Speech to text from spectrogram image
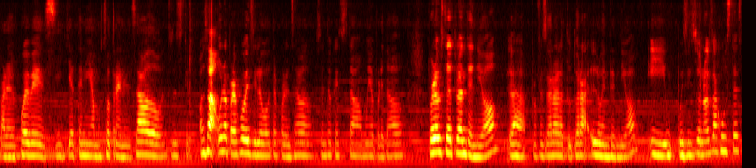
para el jueves y ya teníamos otra en el sábado. Entonces, o sea, una para el jueves y luego otra para el sábado. Siento que estaba muy apretado. Pero usted lo entendió, la profesora, la tutora lo entendió y pues hizo unos ajustes.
